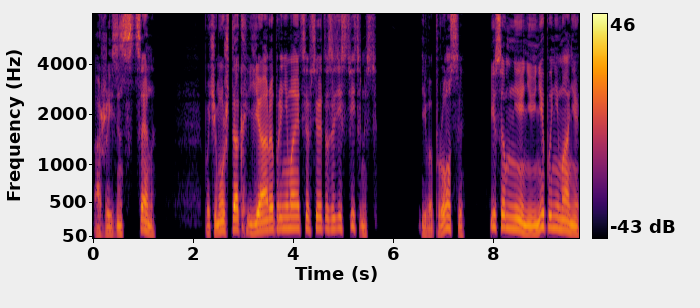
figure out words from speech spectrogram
а жизнь — сцена. Почему ж так яро принимается все это за действительность? И вопросы, и сомнения, и непонимание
